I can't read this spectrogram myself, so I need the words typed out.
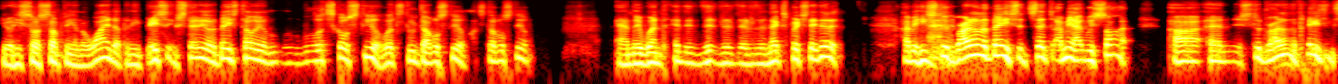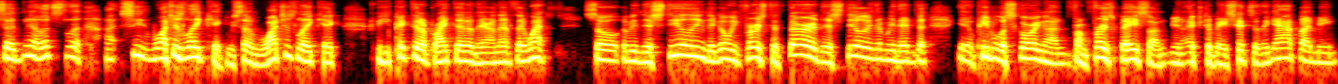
you know he saw something in the windup, and he basically standing on the base, telling him, "Let's go steal, let's do double steal, let's double steal." And they went the, the, the, next pitch they did it. I mean, he stood right on the base and said, "I mean, we saw it." Uh, and he stood right on the base and said, "You know, let's uh, see, watch his leg kick." We said, "Watch his leg kick." I mean, he picked it up right then and there, and then if they went. So I mean, they're stealing. They're going first to third. They're stealing. I mean, they you know people are scoring on from first base on you know extra base hits in the gap. I mean,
